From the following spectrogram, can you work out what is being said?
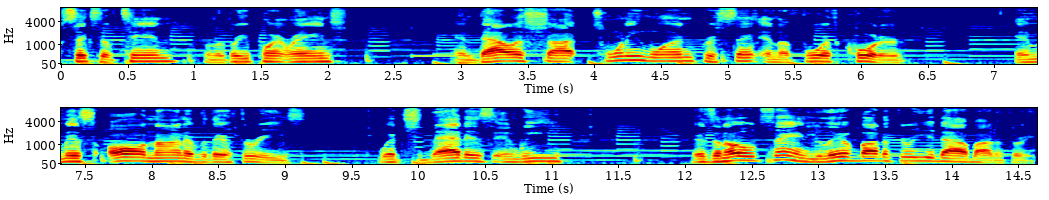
6 of 10 from the three point range. And Dallas shot 21% in the fourth quarter and missed all nine of their threes, which that is, and we, there's an old saying, you live by the three, you die by the three.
